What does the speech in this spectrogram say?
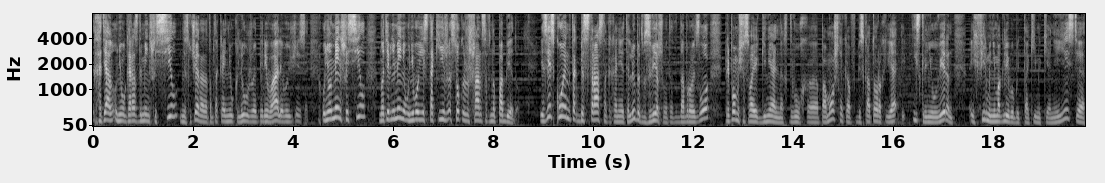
хотя у него гораздо меньше сил, не случайно она там такая неуклюжая, переваливающаяся, у него меньше сил, но тем не менее у него есть такие же, столько же шансов на победу. И здесь Коины так бесстрастно, как они это любят, взвешивают это добро и зло при помощи своих гениальных двух э, помощников, без которых, я искренне уверен, их фильмы не могли бы быть такими, какие они есть. Э,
